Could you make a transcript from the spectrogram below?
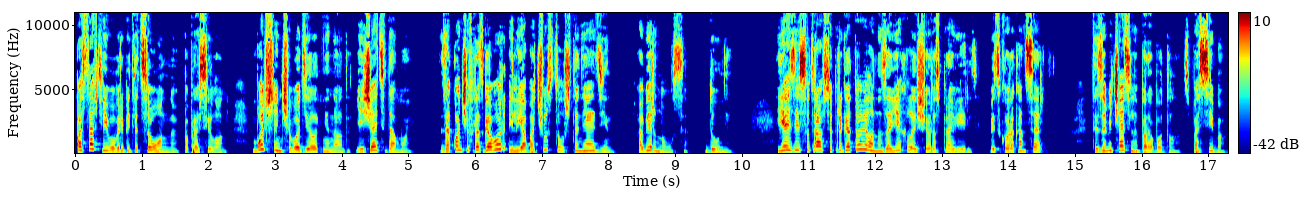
«Поставьте его в репетиционную», – попросил он. Больше ничего делать не надо, езжайте домой. Закончив разговор, Илья почувствовал, что не один. Обернулся. Дуня. Я здесь с утра все приготовила, но заехала еще раз проверить, ведь скоро концерт. Ты замечательно поработала, спасибо.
